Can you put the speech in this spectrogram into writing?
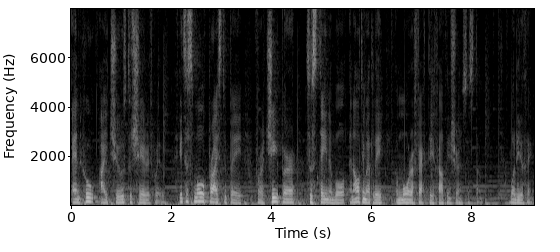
and who I choose to share it with. It's a small price to pay for a cheaper, sustainable and ultimately a more effective health insurance system. What do you think?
